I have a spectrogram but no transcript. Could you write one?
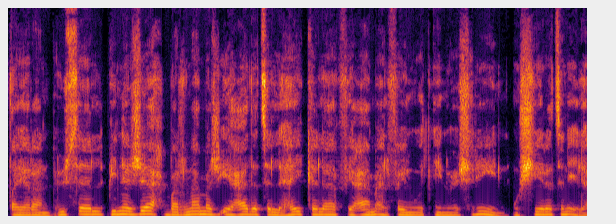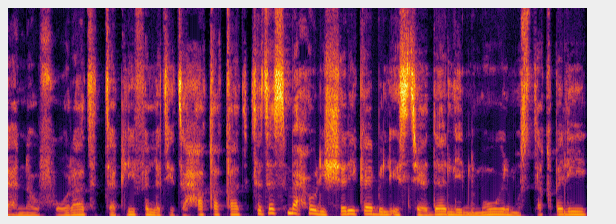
طيران بروسيل بنجاح برنامج إعادة الهيكلة في عام 2022 مشيرة إلى أن وفورات التكلفة التي تحققت ستسمح للشركة بالاستعداد للنمو المستقبلي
